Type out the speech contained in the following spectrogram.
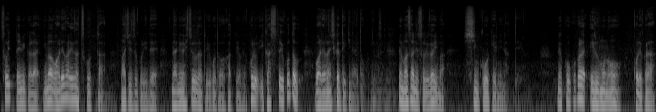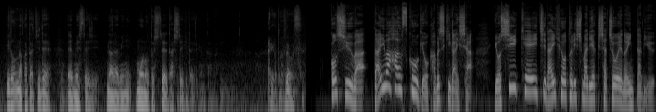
そういった意味から今我々が作ったまちづくりで何が必要だということが分かっていますこれを生かすということは我々にしかできないと思っています。でまさにそれが今進行形になっている。でここから得るものをこれからいろんな形でメッセージ並びにものとして出していきたいというふうに考えありがとうございます。今週は大和ハウス工業株式会社吉井圭一代表取締役社長へのインタビュー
